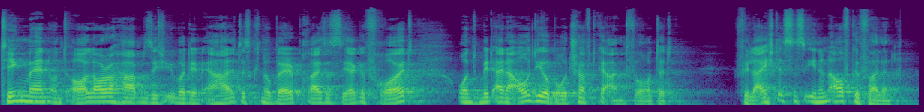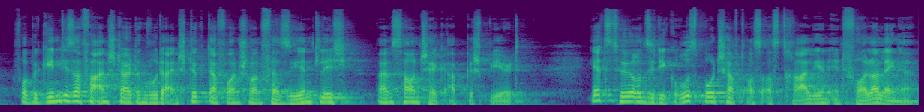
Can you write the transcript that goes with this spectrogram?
Tingman und Allor haben sich über den Erhalt des Knobelpreises sehr gefreut und mit einer Audiobotschaft geantwortet. Vielleicht ist es Ihnen aufgefallen. Vor Beginn dieser Veranstaltung wurde ein Stück davon schon versehentlich beim Soundcheck abgespielt. Jetzt hören Sie die Grußbotschaft aus Australien in voller Länge.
